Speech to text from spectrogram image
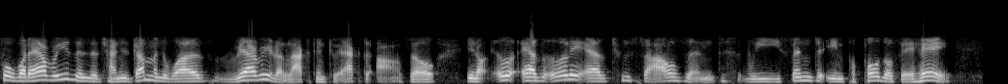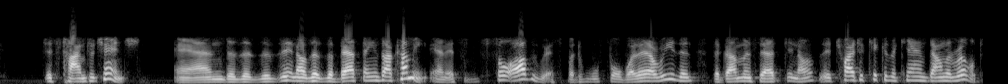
for whatever reason, the Chinese government was very reluctant to act on. So you know, as early as 2000, we sent in proposal say, hey, it's time to change. And the, the you know the, the bad things are coming, and it's so obvious. But for whatever reason, the government said, you know, they try to kick the can down the road.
